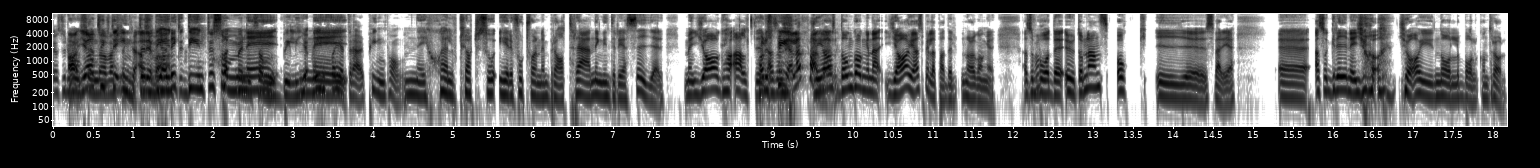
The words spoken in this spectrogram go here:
Alltså, Ja, jag tyckte inte det alltså, det, är inte, det är inte som med Nej, liksom biljard, nej. vad heter det här, pingpong. nej självklart så är det fortfarande en bra träning, det är inte det jag säger. Men jag har alltid... Har du spelat när jag, padel? de gångerna, Ja, jag har spelat padel några gånger. Alltså både utomlands och i eh, Sverige. Eh, alltså grejen är, jag, jag har ju noll bollkontroll.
